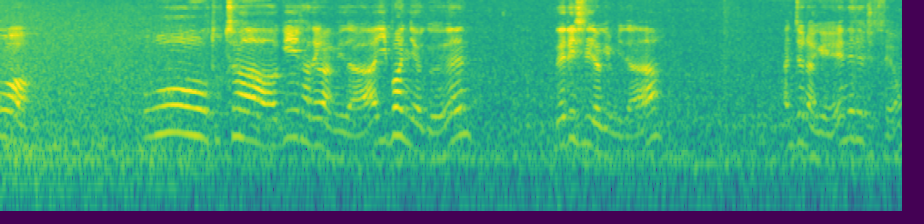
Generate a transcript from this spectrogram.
우와. 오, 도착이 다 돼갑니다. 이번 역은 내리실 역입니다. 안전하게 내려주세요.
